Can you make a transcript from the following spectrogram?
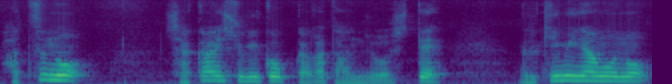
初の社会主義国家が誕生して不気味なもの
